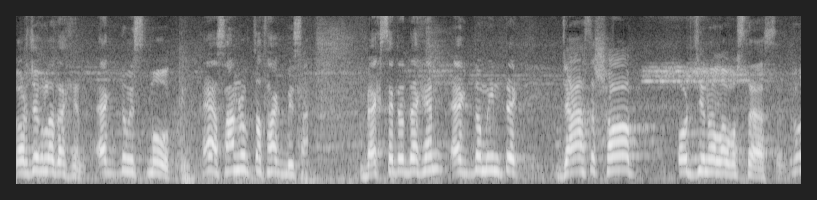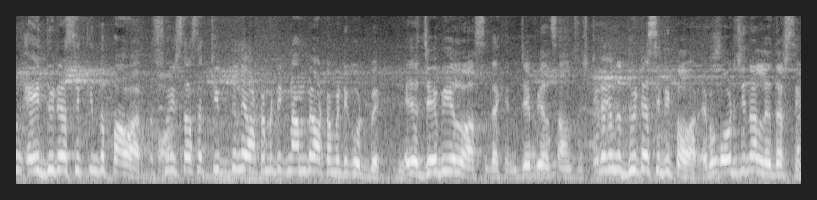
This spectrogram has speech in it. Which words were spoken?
দরজাগুলো দেখেন একদম স্মুথ হ্যাঁ সানরুফ তো থাকবি ব্যাক সাইডে দেখেন একদম ইনটেক যা আছে সব অরিজিনাল অবস্থায় আছে। এবং এই দুইটা সিট কিন্তু পাওয়ার সুইচ আছে টিপ দিলে অটোমেটিক নামবে অটোমেটিক উঠবে। এই যে জেবিএলও আছে দেখেন জেবিএল সাউন্ড সিস্টেম এটা কিন্তু দুইটা সিটি পাওয়ার এবং অরিজিনাল লেদার সিট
